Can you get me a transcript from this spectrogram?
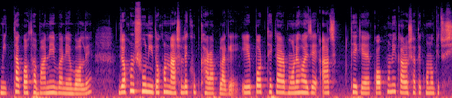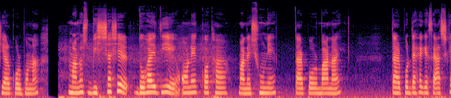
মিথ্যা কথা বানিয়ে বানিয়ে বলে। যখন শুনি তখন আসলে খুব খারাপ লাগে। এরপর থেকে আর মনে হয় যে আজ থেকে কখনই কারোর সাথে কোনো কিছু শেয়ার করব না। মানুষ বিশ্বাসের দোহাই দিয়ে অনেক কথা মানে শুনে, তারপর বানায়। তারপর দেখা গেছে আজকে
